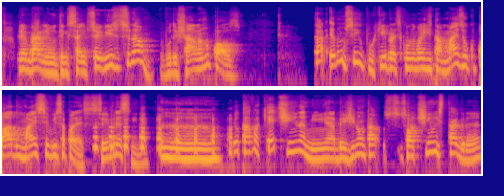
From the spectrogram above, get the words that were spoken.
O Guilherme, ah, Guilherme, tenho que sair pro serviço. Eu disse, não, eu vou deixar ela no pause. Cara, eu não sei o porquê, parece que quando a gente tá mais ocupado, mais serviço aparece. Sempre assim, né? Eu tava quietinho na minha, a BG não tá, só tinha o Instagram.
